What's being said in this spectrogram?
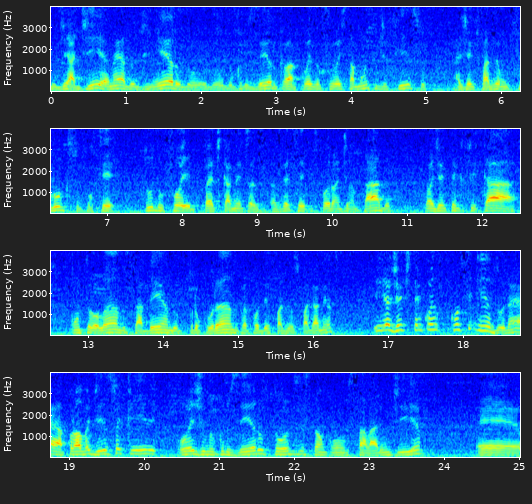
do dia a dia, né, do dinheiro do, do, do Cruzeiro, que é uma coisa assim, hoje está muito difícil a gente fazer um fluxo, porque tudo foi, praticamente, as, as receitas foram adiantadas, então a gente tem que ficar controlando, sabendo, procurando para poder fazer os pagamentos. E a gente tem cons- conseguido, né? A prova disso é que hoje no Cruzeiro todos estão com o salário em dia, é,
